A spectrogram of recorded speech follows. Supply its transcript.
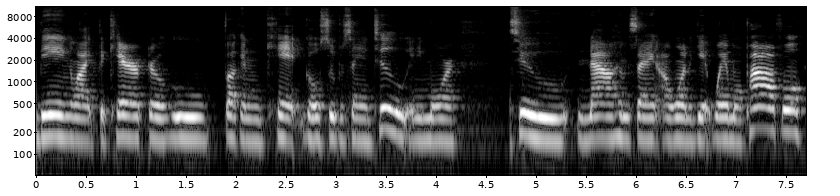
being like the character who fucking can't go Super Saiyan 2 anymore to now him saying I want to get way more powerful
